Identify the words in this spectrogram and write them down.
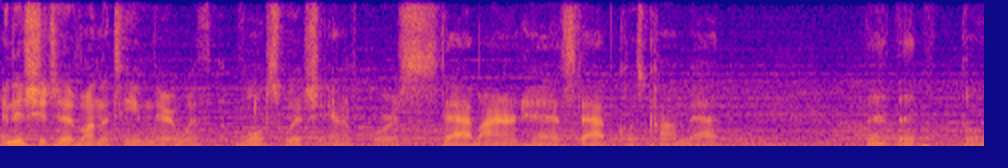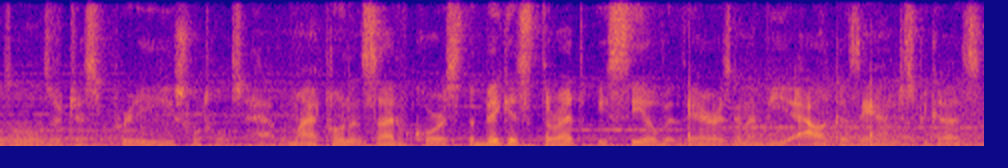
initiative on the team there with Volt Switch and of course Stab, Iron Head, Stab, Close Combat. That, that, those, those are just pretty useful tools to have. On my opponent's side, of course, the biggest threat we see over there is going to be Alakazam, just because,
